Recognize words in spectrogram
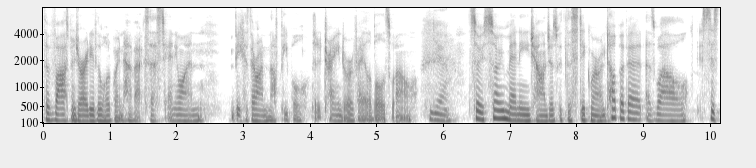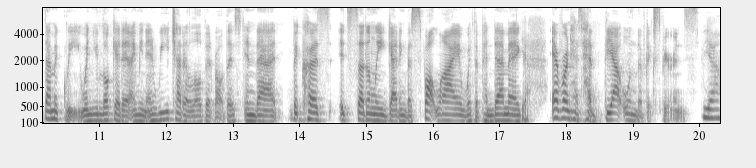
The vast majority of the world won't have access to anyone because there aren't enough people that are trained or available as well. Yeah. So, so many challenges with the stigma on top of it as well. Systemically, when you look at it, I mean, and we chatted a little bit about this in that because it's suddenly getting the spotlight with the pandemic, yeah. everyone has had their own lived experience. Yeah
